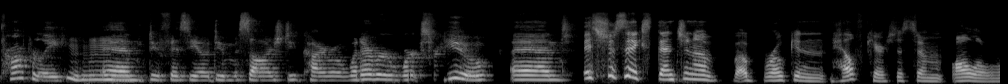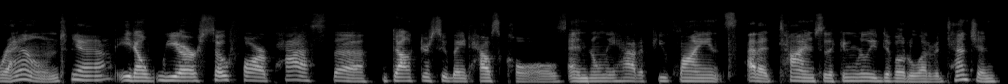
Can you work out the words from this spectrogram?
properly Mhm. and do physio, do massage, do chiro, whatever works for you. And It's just an extension of a broken healthcare system all around. yeah. You know, we are so far past the doctors who made house calls and only had a few clients at a time so they can really devote a lot of attention.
